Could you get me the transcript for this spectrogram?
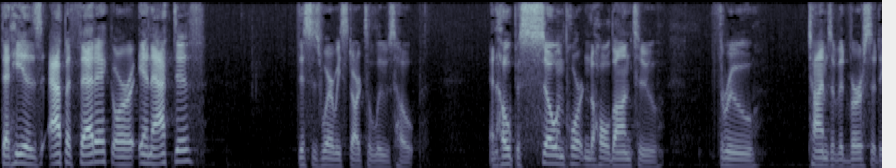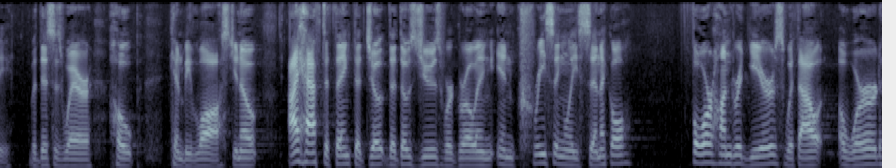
that he is apathetic or inactive, this is where we start to lose hope. And hope is so important to hold on to through times of adversity. But this is where hope can be lost. You know, I have to think that, jo- that those Jews were growing increasingly cynical. 400 years without a word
